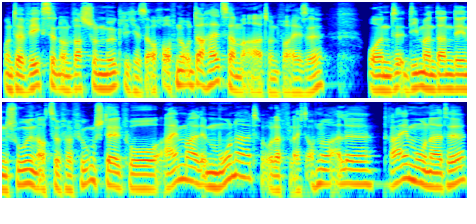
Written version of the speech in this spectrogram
unterwegs sind und was schon möglich ist, auch auf eine unterhaltsame Art und Weise und die man dann den Schulen auch zur Verfügung stellt, wo einmal im Monat oder vielleicht auch nur alle drei Monate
